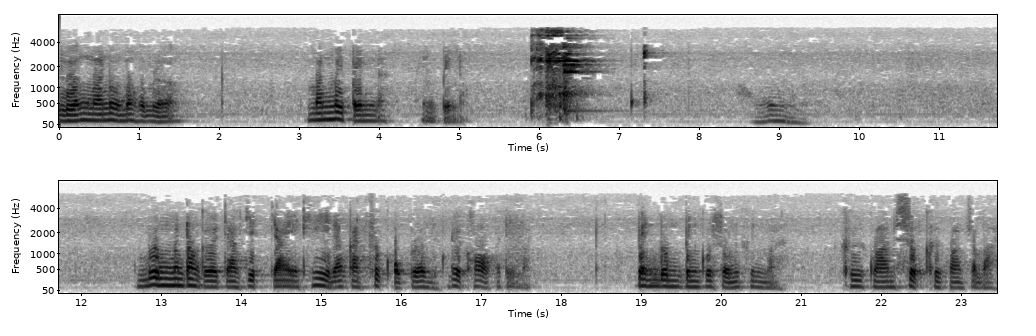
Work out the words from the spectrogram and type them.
เหลืองมานุ่งมาห่มเหรอ มันไม่เป็นนะมันเป็นหรอกบุญมันต้องเกิดจากจิตใจที่แล้วการฝึกอบรมด้วยข้อปฏิบัติ เป็นบุญเป็นกุศลขึ้นมา คือความสุขคือความสบาย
